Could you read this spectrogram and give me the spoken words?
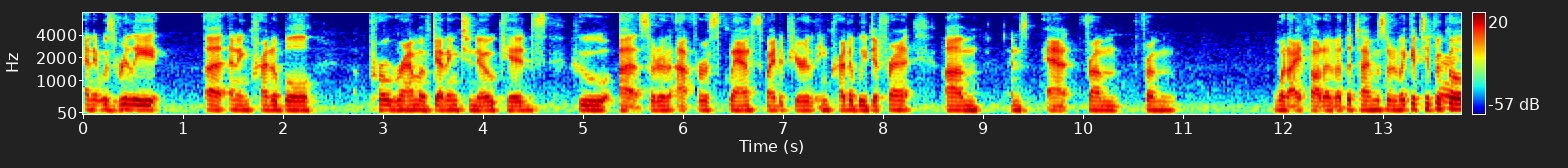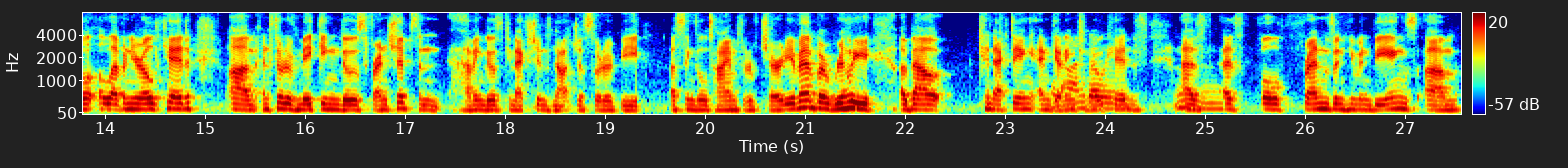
and it was really uh, an incredible program of getting to know kids who, uh, sort of at first glance, might appear incredibly different, um, and, and from from what I thought of at the time as sort of like a typical 11 year old kid, um, and sort of making those friendships and having those connections not just sort of be a single time sort of charity event, but really about connecting and getting to know kids mm-hmm. as as full friends and human beings um,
